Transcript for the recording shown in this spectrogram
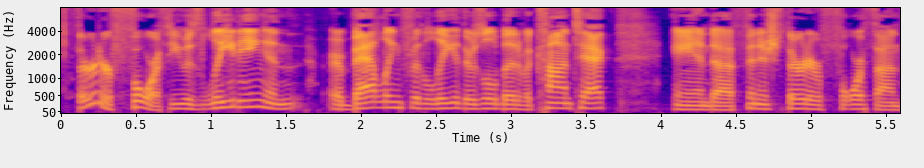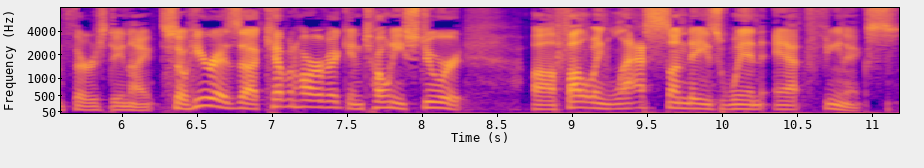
third or fourth. He was leading and battling for the lead. There's a little bit of a contact and uh, finished third or fourth on Thursday night. So here is uh, Kevin Harvick and Tony Stewart following last Sunday's win at Phoenix.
